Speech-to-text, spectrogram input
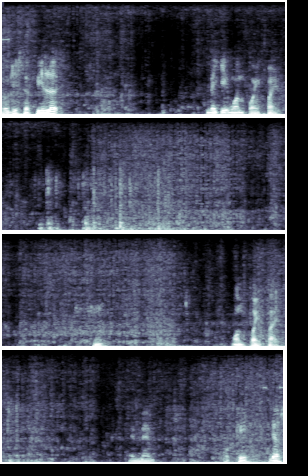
so this is the fillet. Make it 1.5 hmm. 1.5 mm okay just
